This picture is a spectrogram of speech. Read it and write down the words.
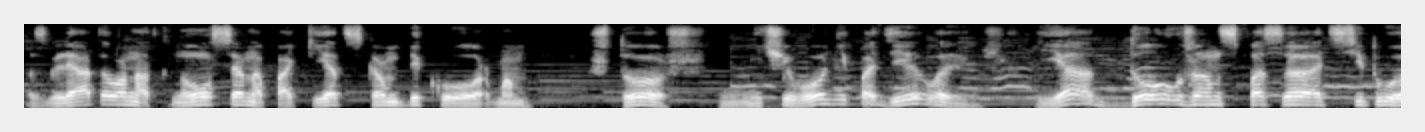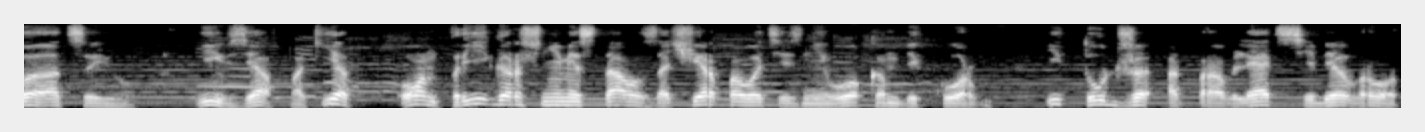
взгляд его наткнулся на пакет с комбикормом. Что ж, ничего не поделаешь. Я должен спасать ситуацию. И, взяв пакет, он пригоршнями стал зачерпывать из него комбикорм и тут же отправлять себе в рот,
